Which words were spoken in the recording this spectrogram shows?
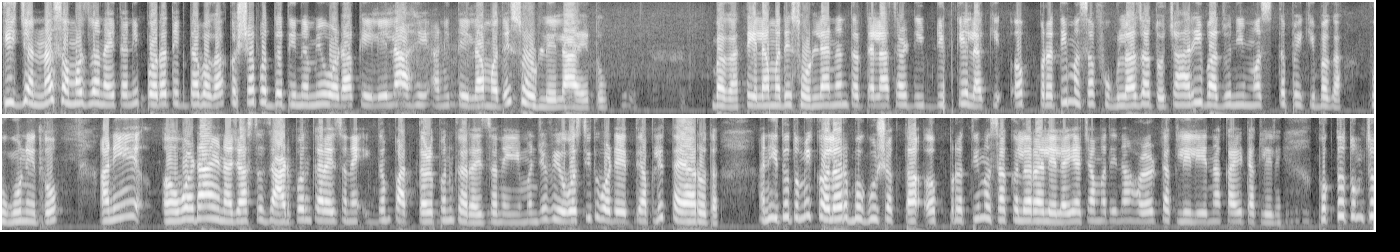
की ज्यांना समजलं नाही त्यांनी परत एकदा बघा कशा पद्धतीनं मी वडा केलेला आहे आणि तेलामध्ये सोडलेला आहे तो. बघा तेलामध्ये सोडल्यानंतर त्याला असा डीप डीप केला की अप्रतिम असा फुगला जातो. चारही बाजूनी मस्तपैकी बघा फुगून येतो. आणि वडा आहे ना जास्त जाड पण करायचं नाही एकदम पातळ पण करायचं नाही. म्हणजे व्यवस्थित वडे आहेत ते आपले तयार होतात. आणि इथं तुम्ही कलर बघू शकता अप्रतिम असा कलर आलेला आहे. याच्यामध्ये ना हळद टाकलेली आहे ना काही टाकलेली आहे. फक्त तुमचं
